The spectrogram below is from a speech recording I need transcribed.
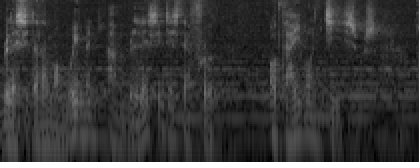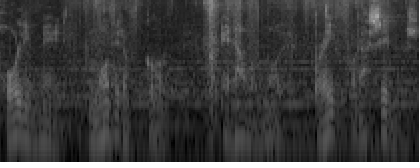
Blessed art among women, and blessed is the fruit of thy womb, Jesus. Holy Mary, Mother of God, and our Mother, pray for us sinners,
